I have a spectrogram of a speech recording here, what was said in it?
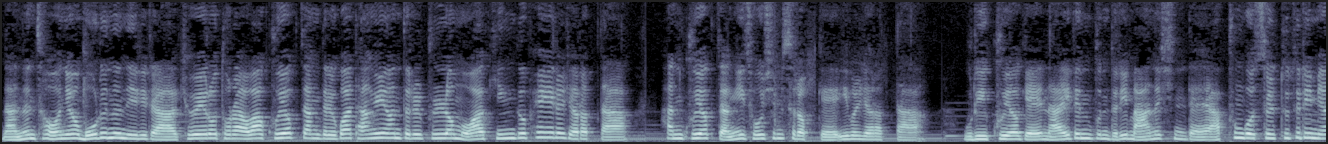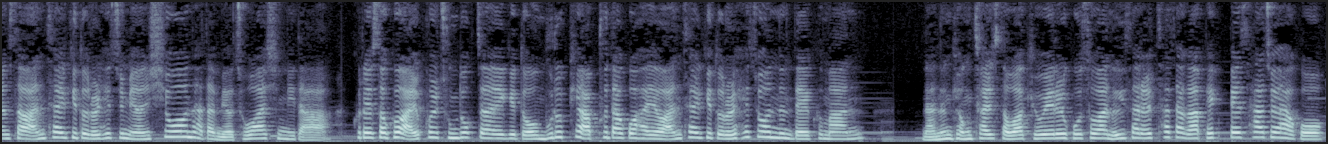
나는 전혀 모르는 일이라 교회로 돌아와 구역장들과 당회원들을 불러 모아 긴급 회의를 열었다. 한 구역장이 조심스럽게 입을 열었다. 우리 구역에 나이 든 분들이 많으신데 아픈 곳을 두드리면서 안찰 기도를 해주면 시원하다며 좋아하십니다. 그래서 그 알코올 중독자에게도 무릎이 아프다고 하여 안찰 기도를 해주었는데 그만. 나는 경찰서와 교회를 고소한 의사를 찾아가 백배 사죄하고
